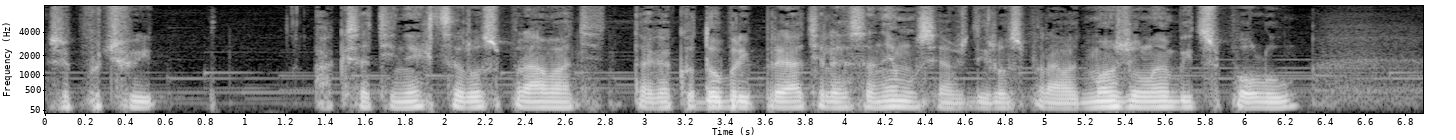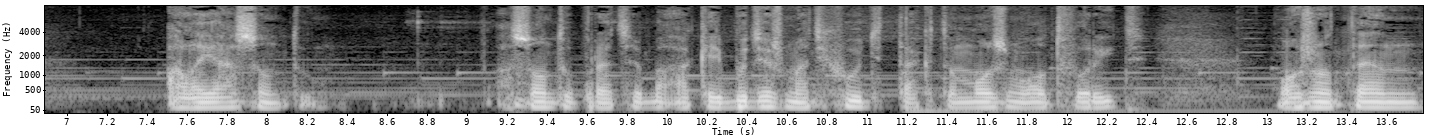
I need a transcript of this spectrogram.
že počuj, ak sa ti nechce rozprávať, tak ako dobrí priatelia sa nemusia vždy rozprávať. Môžu len byť spolu, ale ja som tu. A som tu pre teba. A keď budeš mať chuť, tak to môžeme otvoriť. Možno ten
